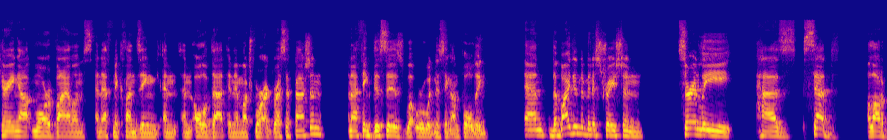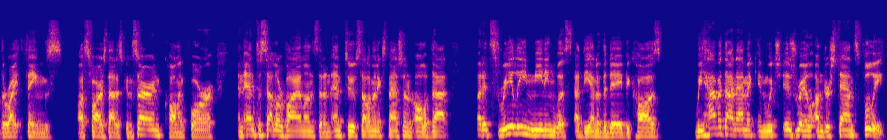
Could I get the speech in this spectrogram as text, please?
carrying out more violence and ethnic cleansing and, and all of that in a much more aggressive fashion. And I think this is what we're witnessing unfolding. And the Biden administration certainly has said a lot of the right things as far as that is concerned, calling for an end to settler violence and an end to settlement expansion and all of that. But it's really meaningless at the end of the day because we have a dynamic in which Israel understands fully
